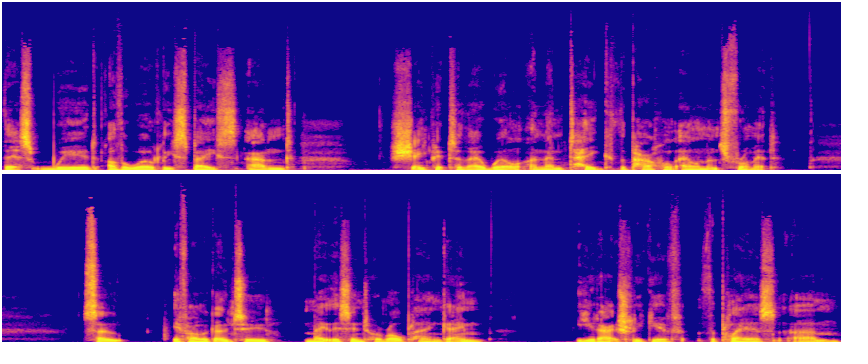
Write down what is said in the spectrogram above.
this weird otherworldly space and shape it to their will, and then take the powerful elements from it. So, if I were going to make this into a role playing game, you'd actually give the players um,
